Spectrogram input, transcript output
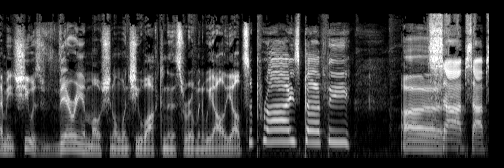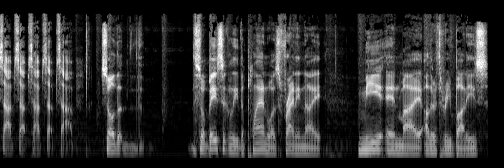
I mean, she was very emotional when she walked into this room, and we all yelled, "Surprise, Bethy!" Uh, sob, sob, sob, sob, sob, sob, sob. So the, the so basically the plan was Friday night, me and my other three buddies,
